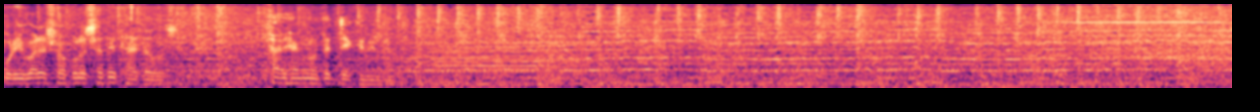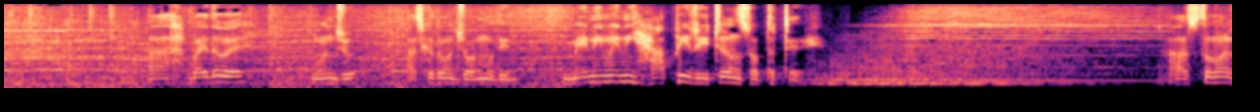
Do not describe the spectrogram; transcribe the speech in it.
পরিবারের সকলের সাথেই থাকা উচিত। তাই আমি ওদের ডেকে নিলাম। বাই দ্য ওয়ে মঞ্জু, আজকে তোমার জন্মদিন। Many many happy returns of the day আজ তোমার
